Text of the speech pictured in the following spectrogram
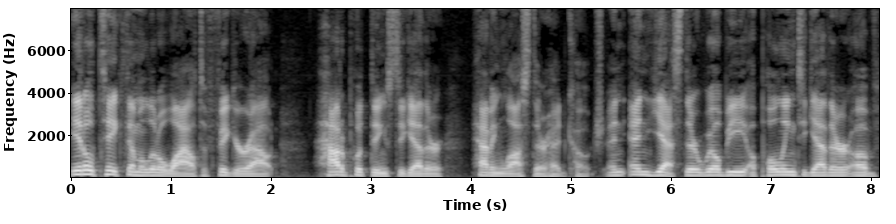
it'll take them a little while to figure out how to put things together having lost their head coach. And and yes, there will be a pulling together of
